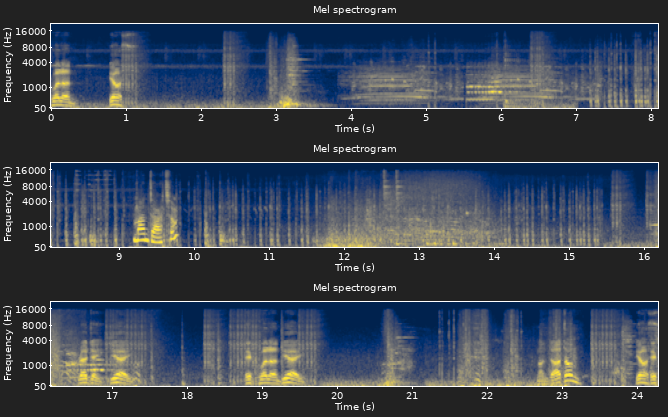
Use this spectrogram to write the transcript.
Willen. Yes. Mandatum. Ready. Yay. Ik. Yay. Mandatum? Yes. Ik.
